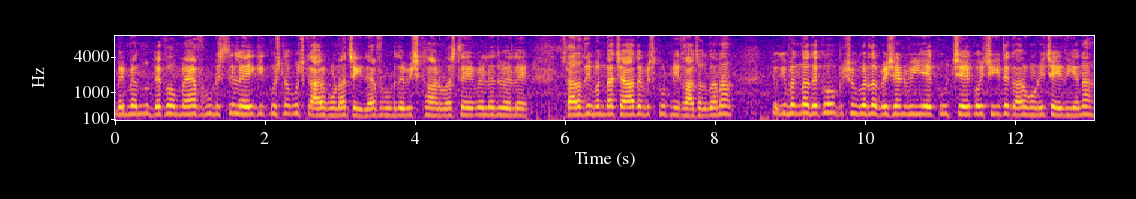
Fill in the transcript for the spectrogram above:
ਬਈ ਮੈਨੂੰ ਦੇਖੋ, ਮੈਂ ਫਰੂਟ ਇਸ ਲਈ ਲਈ ਕਿ ਕੁਛ ਨਾ ਕੁਛ ਕਾਰ ਹੋਣਾ ਚਾਹੀਦਾ ਹੈ ਫਰੂਟ ਦੇ ਵਿੱਚ ਖਾਣ ਵਾਸਤੇ ਵੇਲੇ ਦੇ ਵੇਲੇ ਸਾਰਾ ਦਿਨ ਬੰਦਾ ਚਾਹ ਤੇ ਬਿਸਕੁਟ ਨਹੀਂ ਖਾ ਸਕਦਾ ਨਾ। ਕਿਉਂਕਿ ਬੰਦਾ ਦੇਖੋ ਸ਼ੂਗਰ ਦਾ ਪੇਸ਼ੈਂਟ ਵੀ ਇਹ ਕੁਛ ਹੈ ਕੋਈ ਚੀਜ਼ ਤੇ ਕਰ ਹੋਣੀ ਚਾਹੀਦੀ ਹੈ ਨਾ।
